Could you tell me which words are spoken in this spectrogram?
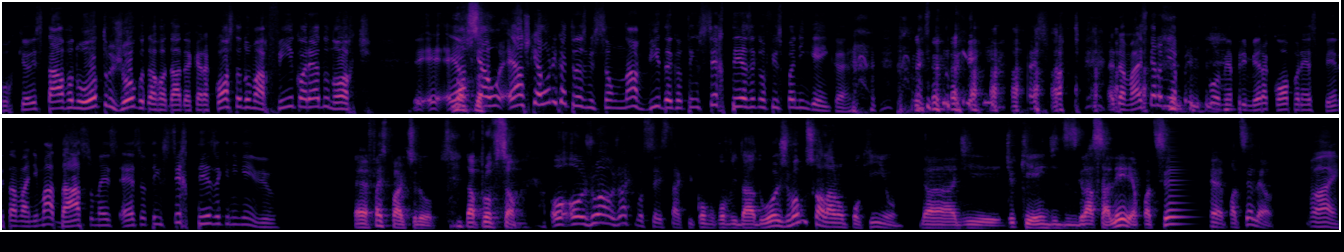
porque eu estava no outro jogo da rodada, que era Costa do Marfim e Coreia do Norte. Eu acho, é a, eu acho, que é a, única transmissão na vida que eu tenho certeza que eu fiz para ninguém, cara. Ainda mais que era minha, pô, minha primeira Copa na ESPN, tava animadaço, mas essa eu tenho certeza que ninguém viu. É, faz parte do, da profissão. Ô, ô, João, já que você está aqui como convidado hoje, vamos falar um pouquinho da, de, de o que, hein? De desgraça alheia? Pode ser, pode ser, Léo? Vai,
